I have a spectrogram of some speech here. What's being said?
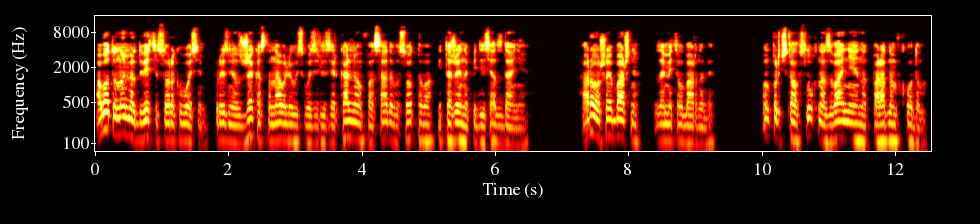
«А вот и номер 248», – произнес Джек, останавливаясь возле зеркального фасада высотного этажей на 50 здания. «Хорошая башня», – заметил Барнаби. Он прочитал вслух название над парадным входом.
